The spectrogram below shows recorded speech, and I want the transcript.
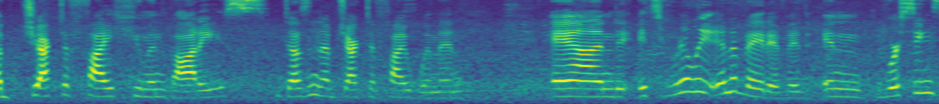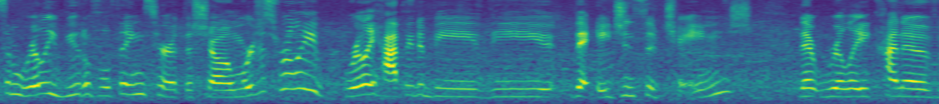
objectify human bodies, doesn't objectify women, and it's really innovative. And, and, we're seeing some really beautiful things here at the show and we're just really really happy to be the the agents of change that really kind of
